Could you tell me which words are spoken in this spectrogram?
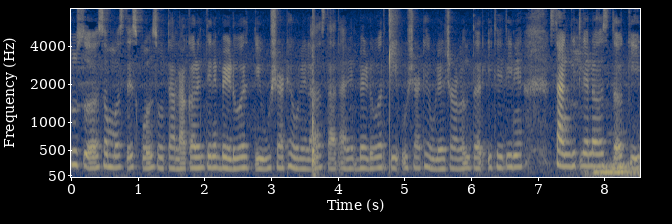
तू स- समजतेस कोण स्वतःला? कारण तिने बेडवरती उशा ठेवलेल्या असतात आणि बेडवरती उशा ठेवल्याच्या नंतर इथे तिने सांगितलेलं असतं की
